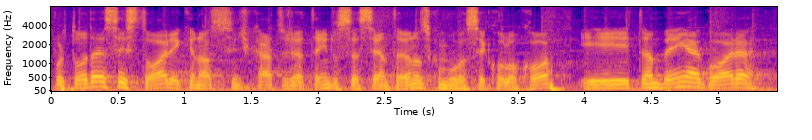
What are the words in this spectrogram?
por toda essa história que nosso sindicato já tem dos 60 anos, como você colocou, e também agora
